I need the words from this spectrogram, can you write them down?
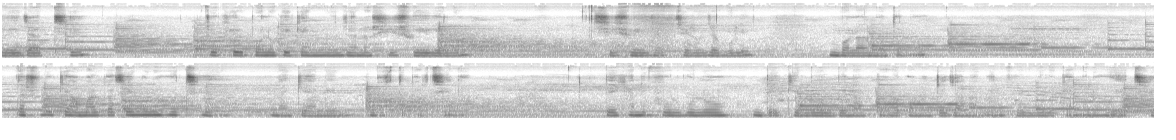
হয়ে যাচ্ছে। চোখের পলকে কেমন যেন শেষ হয়ে গেল। শেষ হয়ে যাচ্ছে রোজাগুলি, বলার মতো না। তা শুধু কি আমার কাছেই মনে হচ্ছে? নাকি আমি বুঝতে পারছি না? তো এখানে ফুলগুলো দেখে বলবেন আপনারা, কমেন্টে জানাবেন ফুলগুলো কেমন হয়েছে।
